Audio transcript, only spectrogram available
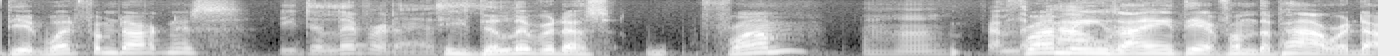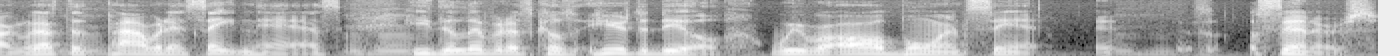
did what from darkness? He delivered us. He delivered us from. Uh-huh. From, from means I ain't there. From the power of darkness. That's mm-hmm. the power that Satan has. Mm-hmm. He delivered us because here's the deal: we were all born sin, mm-hmm. sinners.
